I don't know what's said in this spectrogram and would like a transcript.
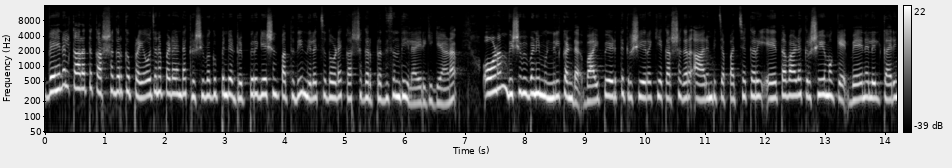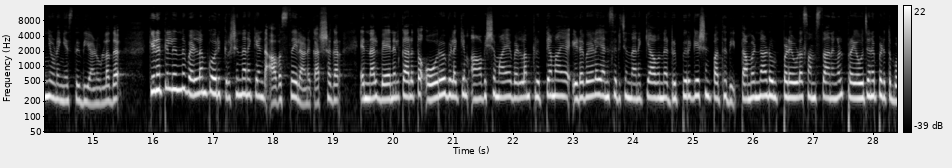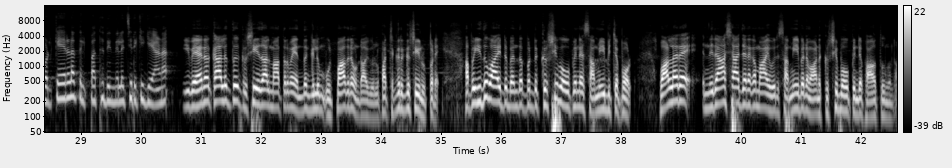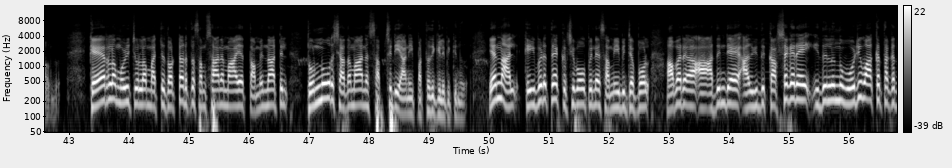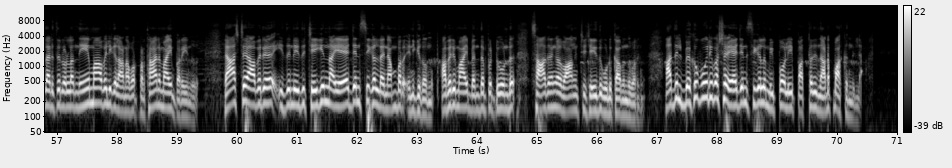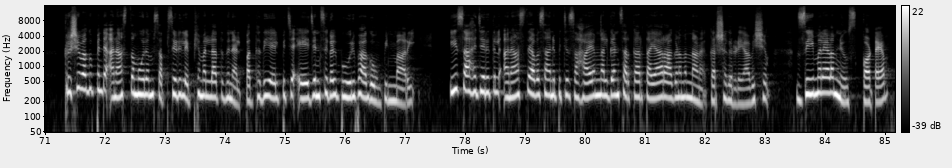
വേനൽക്കാലത്ത് കർഷകർക്ക് പ്രയോജനപ്പെടേണ്ട കൃഷിവകുപ്പിന്റെ drip irrigation പദ്ധതി നിലച്ചതോടെ കർഷകർ പ്രതിസന്ധിയിലായിരിക്കുകയാണ്. ഓണം വിഷുവിപണി മുന്നിൽ കണ്ട് വായ്പയെടുത്ത് കൃഷിയിറക്കിയ കർഷകർ ആരംഭിച്ച പച്ചക്കറി ഏത്തവാഴ കൃഷിയുമൊക്കെ വേനലിൽ കരിഞ്ഞുണങ്ങിയ സ്ഥിതിയാണുള്ളത്. കിണറ്റിൽ നിന്ന് വെള്ളം കോരി കൃഷി നനയ്ക്കേണ്ട അവസ്ഥയിലാണ് കർഷകർ. എന്നാൽ വേനൽക്കാലത്ത് ഓരോ വിളയ്ക്കും ആവശ്യമായ വെള്ളം കൃത്യമായ ഇടവേളയനുസരിച്ച് നനയ്ക്കാവുന്ന ഡ്രിപ്പ് ഇറിഗേഷൻ പദ്ധതി തമിഴ്നാട് ഉൾപ്പെടെയുള്ള സംസ്ഥാനങ്ങൾ പ്രയോജനപ്പെടുത്തുമ്പോൾ കേരളത്തിൽ പദ്ധതി നിലച്ചിരിക്കുകയാണ് ഈ വേനൽക്കാലത്ത് കൃഷി ചെയ്താൽ മാത്രമേ എന്തെങ്കിലും ഉൽപ്പാദനം ഉണ്ടാവുകയുള്ളൂ പച്ചക്കറി കൃഷിയിൽ ഉൾപ്പെടെ. അപ്പോൾ ഇതുമായിട്ട് ബന്ധപ്പെട്ട് കൃഷി വകുപ്പിനെ സമീപിച്ചപ്പോൾ വളരെ നിരാശാജനകമായ ഒരു സമീപനമാണ് കൃഷി വകുപ്പിന്റെ ഭാഗത്തു നിന്നുണ്ടാകുന്നത് കേരളം ഒഴിച്ചുള്ള മറ്റ് തൊട്ടടുത്ത സംസ്ഥാനമായ തമിഴ്നാട്ടിൽ തൊണ്ണൂറ് ശതമാനം സബ്സിഡിയാണ് ഈ പദ്ധതിക്ക് ലഭിക്കുന്നത്. എന്നാൽ ഇവിടുത്തെ കൃഷി വകുപ്പിനെ സമീപിച്ചപ്പോൾ അവർ അതിന്റെ ഇത് കർഷകരെ ഇതിൽ നിന്ന് ഒഴിവാക്കത്തക്ക തരത്തിലുള്ള നിയമാവലികളാണ് അവർ പ്രധാനമായും പറയുന്നത്. ലാസ്റ്റ് അവർ ഇതിന് ഇത് ചെയ്യുന്ന ഏജൻസികളുടെ നമ്പർ എനിക്ക് തന്നു. അവരുമായി ബന്ധപ്പെട്ടുകൊണ്ട് സാധനങ്ങൾ വാങ്ങിച്ച് ചെയ്തു കൊടുക്കാമെന്ന് പറഞ്ഞു. അതിൽ ബഹുഭൂരിപക്ഷ ഏജൻസികളും ഇപ്പോൾ ഈ പദ്ധതി നടപ്പാക്കുന്നില്ല. കൃഷിവകുപ്പിന്റെ അനാസ്ഥ മൂലം സബ്സിഡി ലഭ്യമല്ലാത്തതിനാൽ പദ്ധതി ഏൽപ്പിച്ച ഏജൻസികൾ ഭൂരിഭാഗവും പിന്മാറി. ഈ സാഹചര്യത്തിൽ അനാസ്ഥ അവസാനിപ്പിച്ച് സഹായം നൽകാൻ സർക്കാർ തയ്യാറാകണമെന്നാണ് കർഷകരുടെ ആവശ്യം. Zee Malayalam News Kottayam.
